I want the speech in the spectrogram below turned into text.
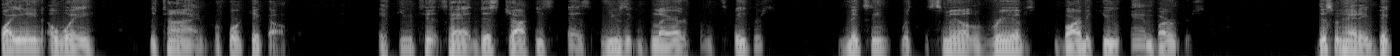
wailing away the time before kickoff. A few tents had disc jockeys as music blared from speakers, mixing with the smell of ribs, barbecue, and burgers. This one had a big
